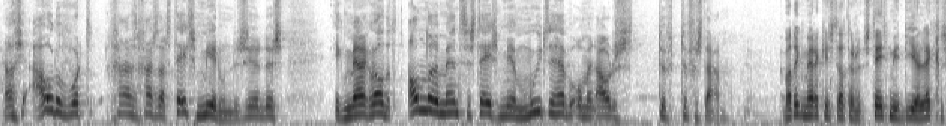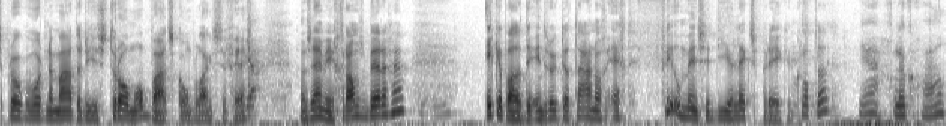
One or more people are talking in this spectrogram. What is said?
En als je ouder wordt, gaan, gaan ze dat steeds meer doen. Dus, eh, dus ik merk wel dat andere mensen steeds meer moeite hebben om mijn ouders te, te verstaan. Wat ik merk is dat er steeds meer dialect gesproken wordt naarmate je stroom opwaarts komt langs de vecht. Dan zijn we in Gramsbergen. Ik heb altijd de indruk dat daar nog echt veel mensen dialect spreken. Klopt dat? Ja, gelukkig wel.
